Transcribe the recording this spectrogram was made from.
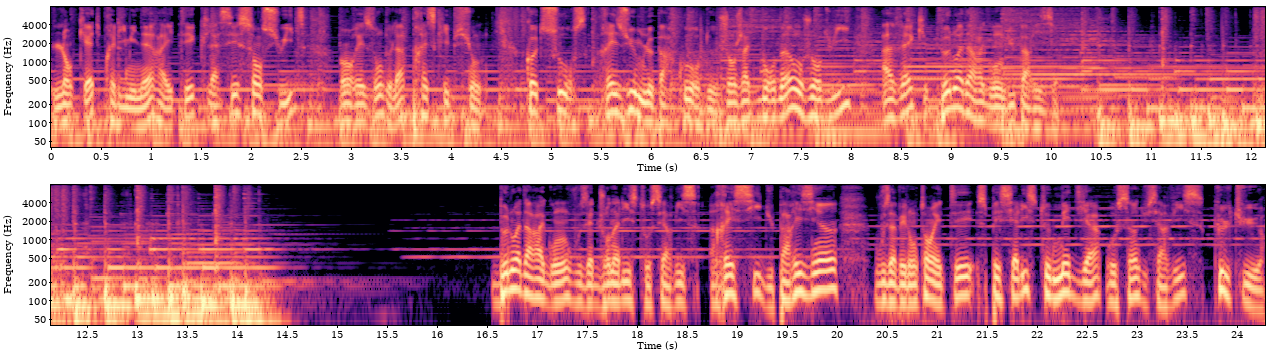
L'enquête préliminaire a été classée sans suite en raison de la prescription. Code Source résume le parcours de Jean-Jacques Bourdin aujourd'hui avec Benoît Daragon du Parisien. Benoît d'Aragon, vous êtes journaliste au service Récit du Parisien. Vous avez longtemps été spécialiste média au sein du service Culture.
